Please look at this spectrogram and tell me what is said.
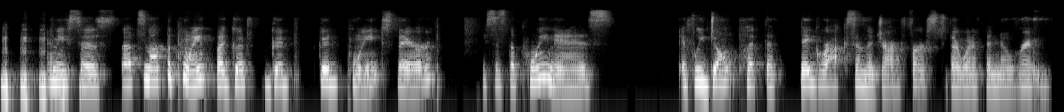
and he says, That's not the point, but good, good, good point there. He says, The point is, if we don't put the big rocks in the jar first, there would have been no room.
